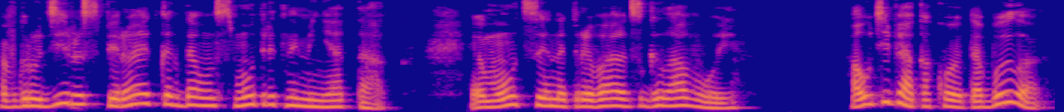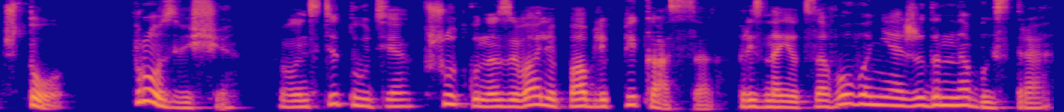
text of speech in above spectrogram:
В груди распирает, когда он смотрит на меня так. Эмоции накрывают с головой. А у тебя какое-то было? Что? Прозвище. В институте в шутку называли паблик Пикассо, признается Вова неожиданно быстро.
